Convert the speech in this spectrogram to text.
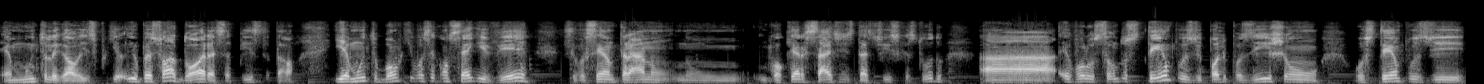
É muito legal isso, porque e o pessoal adora essa pista e tal. E é muito bom porque você consegue ver, se você entrar num, num, em qualquer site de estatísticas, tudo, a evolução dos tempos de pole position, os tempos de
